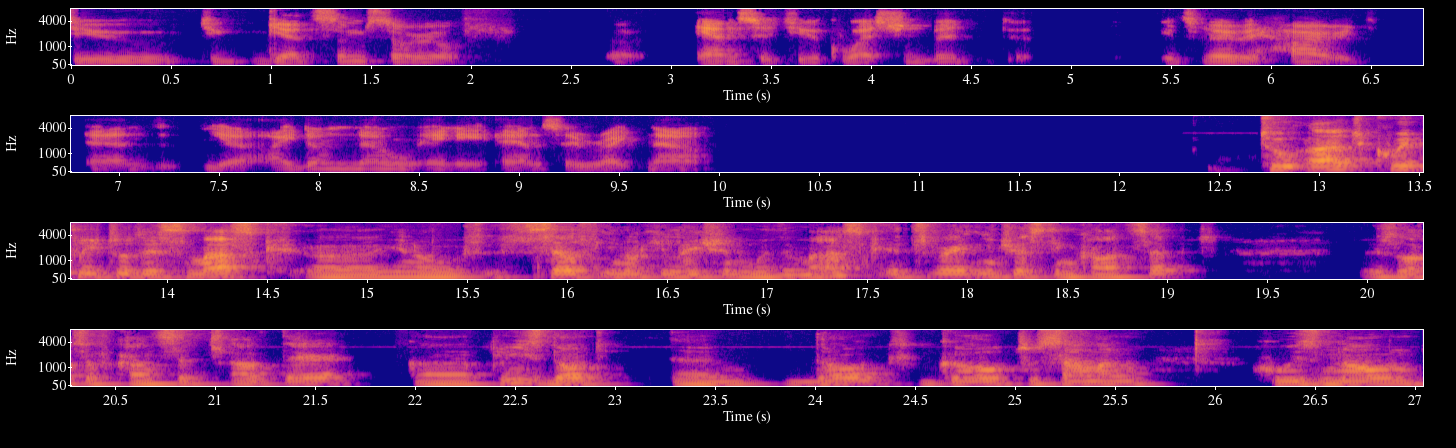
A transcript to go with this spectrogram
to, to get some sort of uh, answer to your question, but it's very hard. And yeah, I don't know any answer right now. To add quickly to this mask, uh, you know, self-inoculation with the mask, it's a very interesting concept. There's lots of concepts out there. Uh, please don't um, don't go to someone who is known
